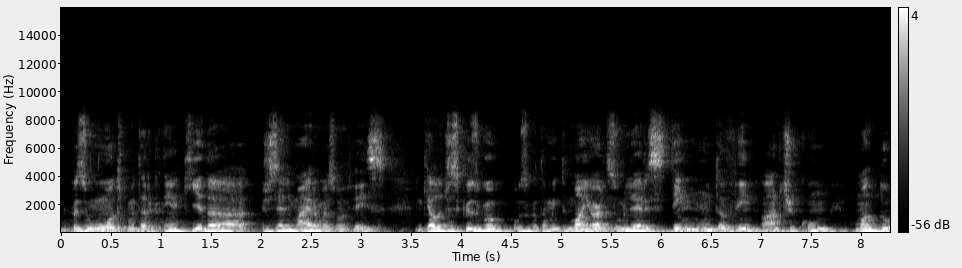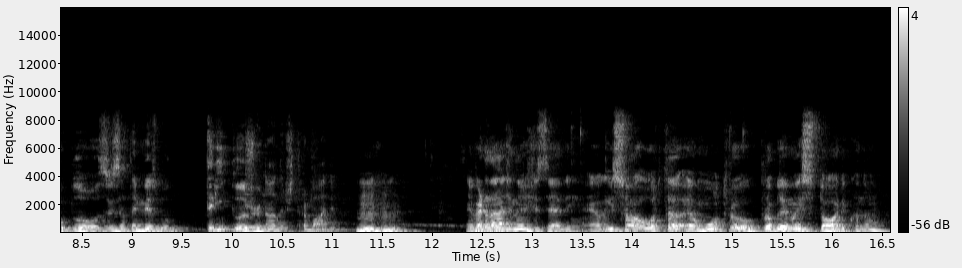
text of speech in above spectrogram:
Depois, um outro comentário que tenho aqui é da Gisele Maier, mais uma vez, em que ela diz que o esgotamento maior das mulheres tem muito a ver, em parte, com uma dupla ou às vezes até mesmo tripla jornada de trabalho. Uhum. É verdade, né, Gisele? É, isso é, outra, é um outro problema histórico, não?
